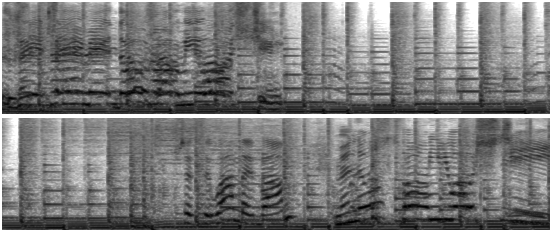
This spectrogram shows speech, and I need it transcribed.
Życzymy dużo miłości. Przesyłamy Wam Mnóstwo miłości.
